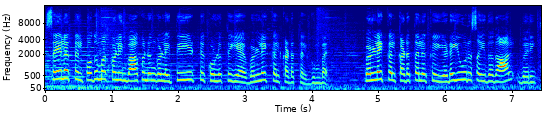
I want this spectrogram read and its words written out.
சேலத்தில் பொதுமக்களின் வாகனங்களை தீயிட்டு கொளுத்திய வெள்ளைக்கல் கடத்தல் கும்பல். வெள்ளைக்கல் கடத்தலுக்கு இடையூறு செய்ததால் வெறிச்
